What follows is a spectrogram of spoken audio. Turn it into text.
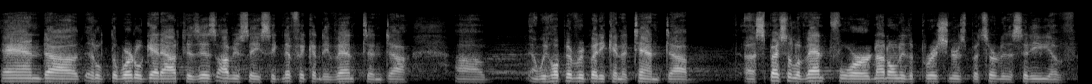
And the word will get out because this is obviously a significant event, and, and we hope everybody can attend. a special event for not only the parishioners, but certainly the city of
